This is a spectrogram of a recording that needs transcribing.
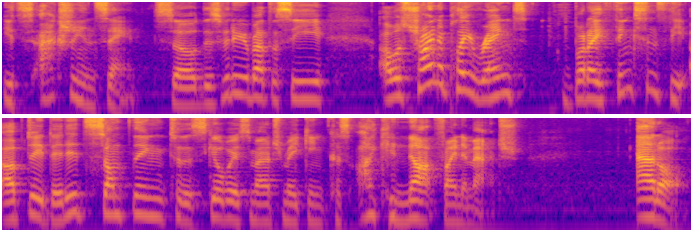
it's actually insane. So this video you're about to see I was trying to play ranked, but I think since the update, they did something to the skill-based matchmaking because I cannot find a match at all.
